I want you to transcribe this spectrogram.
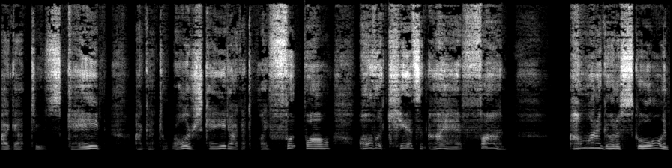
I got to skate. I got to roller skate. I got to play football. All the kids and I had fun. I want to go to school and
